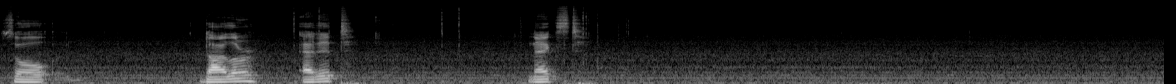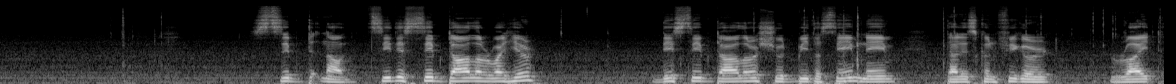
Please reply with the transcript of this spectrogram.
So dialer edit next SIP now see this SIP dialer right here? This SIP dialer should be the same name that is configured right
